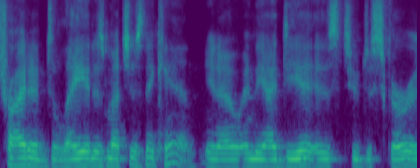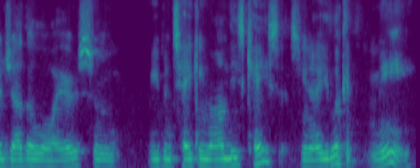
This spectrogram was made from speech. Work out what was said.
try to delay it as much as they can, you know, and the idea is to discourage other lawyers from even taking on these cases. You know, you look at me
